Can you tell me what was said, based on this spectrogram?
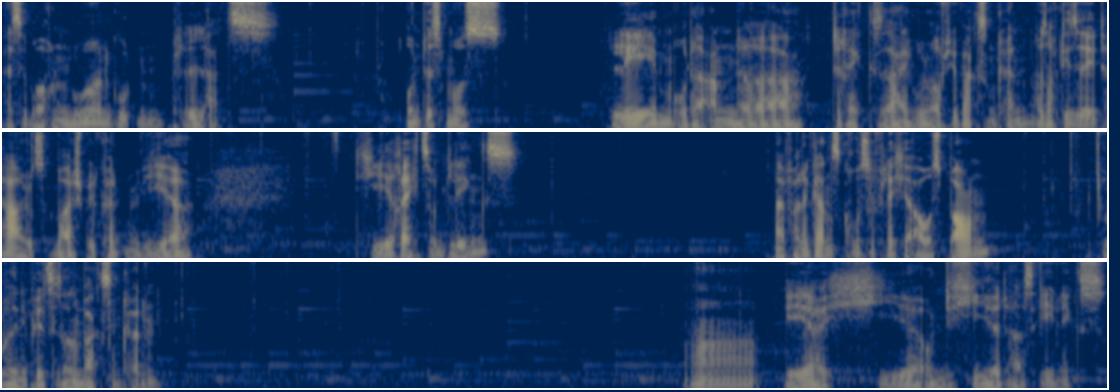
Heißt, wir brauchen nur einen guten Platz. Und es muss Lehm oder anderer Dreck sein, worauf die wachsen können. Also auf diese Etage zum Beispiel könnten wir hier rechts und links einfach eine ganz große Fläche ausbauen, wo dann die Pilze drin wachsen können. Ah, eher hier und hier, da ist eh nichts.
